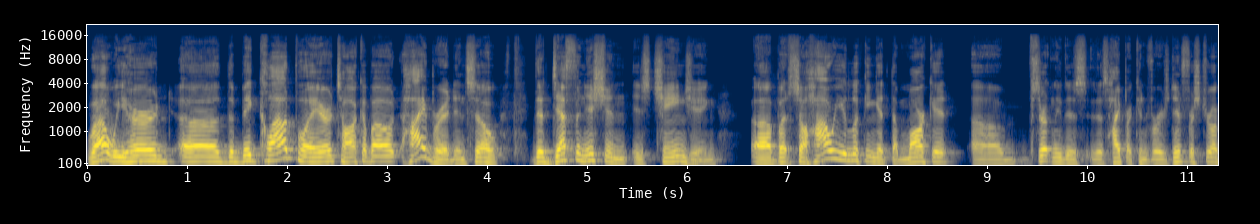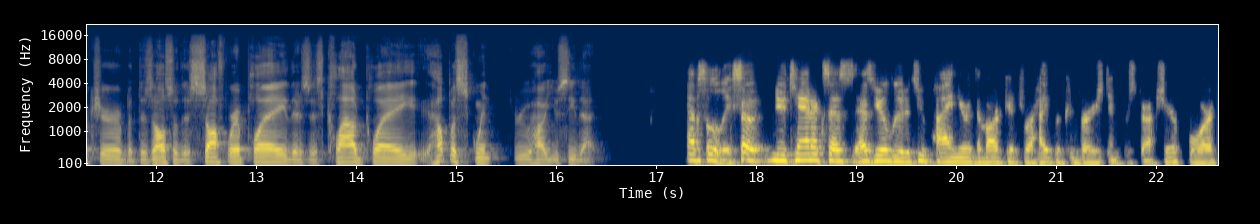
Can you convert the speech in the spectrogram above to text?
well, we heard uh, the big cloud player talk about hybrid. And so the definition is changing. Uh, but so how are you looking at the market? Uh, certainly there's, there's hyper-converged infrastructure, but there's also this software play, there's this cloud play. Help us squint through how you see that. Absolutely. So Nutanix, as, as you alluded to, pioneered the market for hyper-converged infrastructure for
